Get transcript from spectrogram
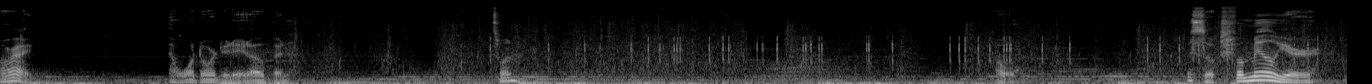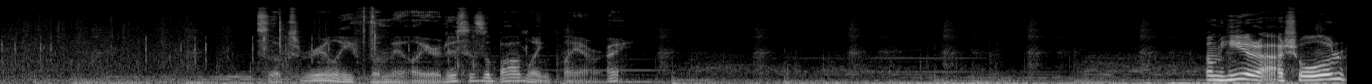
Alright. Now what door did it open? This one? Oh. This looks familiar. This looks really familiar. This is a bottling plant, right? Come here, Ashore.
